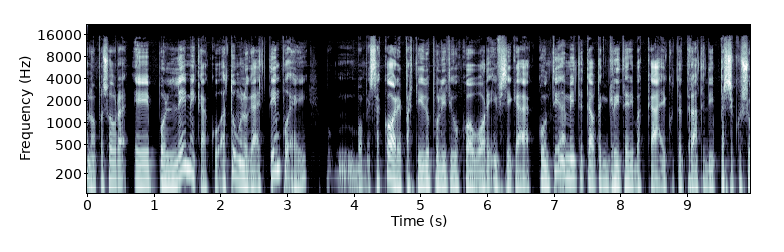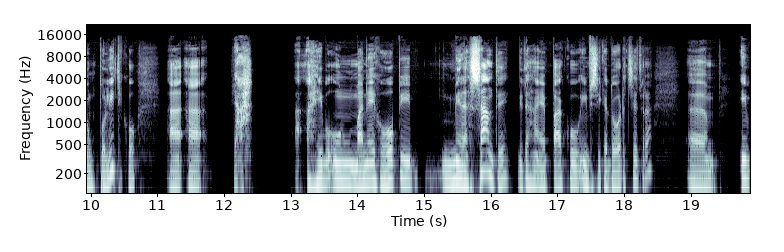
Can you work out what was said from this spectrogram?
não? Sobre a polêmica que a todo lugar tempo é, bom, essa cor, o partido político que agora investigar continuamente tal grita de bacai, que trata de persecução política, a, a, ja, a, a um manejo hopi amenazante, met een paco investigador, etc. Um, e,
